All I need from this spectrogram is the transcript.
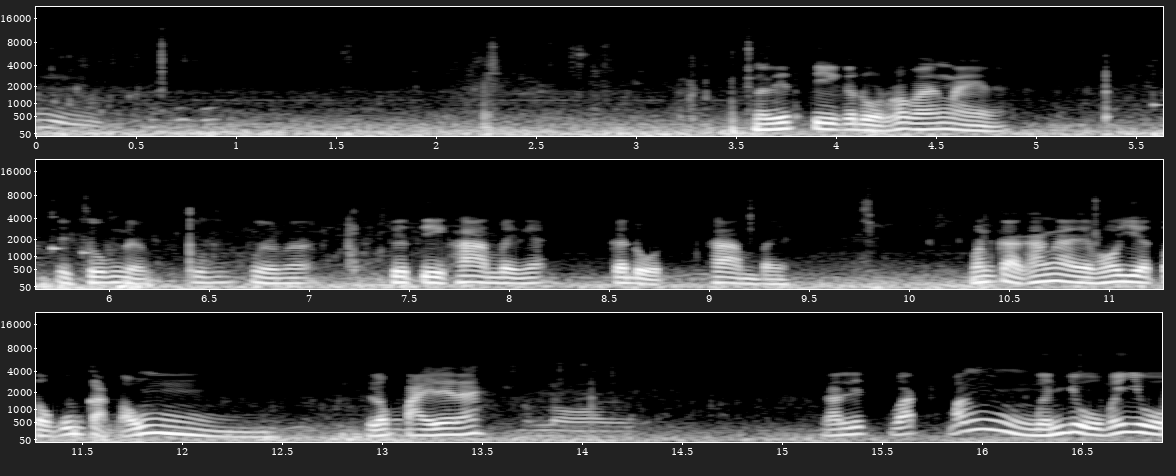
อืมนาริสตีกระโดดเข้าไปข้างในน่ะไอ้ซุ้มเนี่ยซุ้มเหมือนว่าคือตีข้ามไปอย่างเงี้ย กระโดดข้ามไป มันกัดข้างในเพราะเหยียดตกกุ้งกัดตุ้มแล้วไปเลยนะมันรอเลยนาริสวัดปังเหมือนอยู่ไม่อยู่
